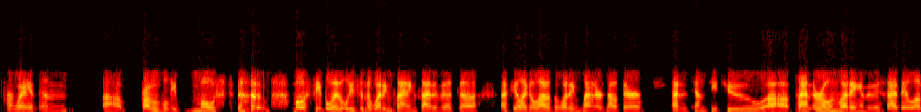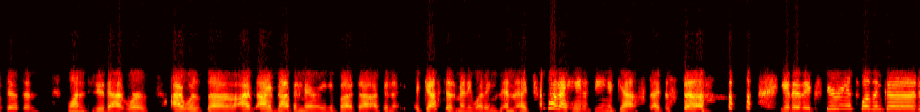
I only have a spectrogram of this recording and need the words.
different way than uh, probably most most people, at least in the wedding planning side of it. Uh, I feel like a lot of the wedding planners out there had a tendency to uh, plan their own wedding and they decided they loved it and wanted to do that. Whereas I was, uh, I've, I've not been married, but uh, I've been a guest at many weddings, and it turns out I hated being a guest. I just uh, either the experience wasn't good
